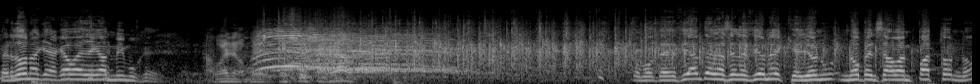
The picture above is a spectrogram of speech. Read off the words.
Perdona que acaba de llegar mi mujer. Ah, bueno, hombre, esto es sagrado. Como te decía antes de las elecciones, que yo no, pensaba en pactos, ¿no?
